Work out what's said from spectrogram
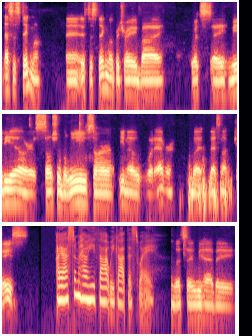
that's a stigma, and it's a stigma portrayed by what's a media or social beliefs or you know whatever. But that's not the case. I asked him how he thought we got this way. Let's say we have a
